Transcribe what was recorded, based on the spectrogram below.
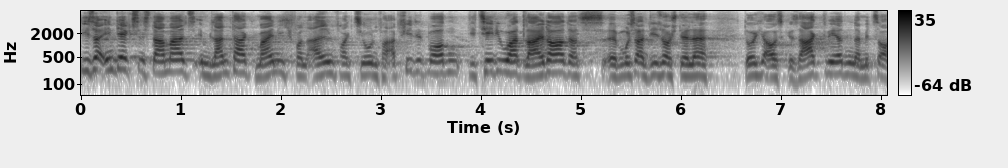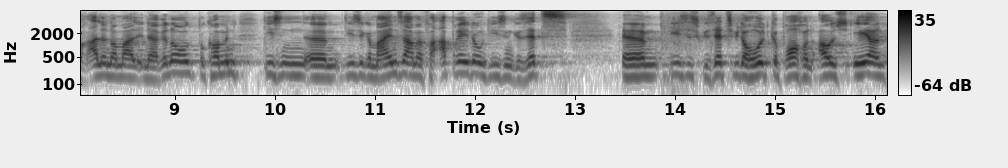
Dieser Index ist damals im Landtag, meine ich, von allen Fraktionen verabschiedet worden. Die CDU hat leider, das äh, muss an dieser Stelle durchaus gesagt werden, damit es auch alle noch einmal in Erinnerung bekommen, ähm, diese gemeinsame Verabredung, ähm, dieses Gesetz wiederholt gebrochen, aus eher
